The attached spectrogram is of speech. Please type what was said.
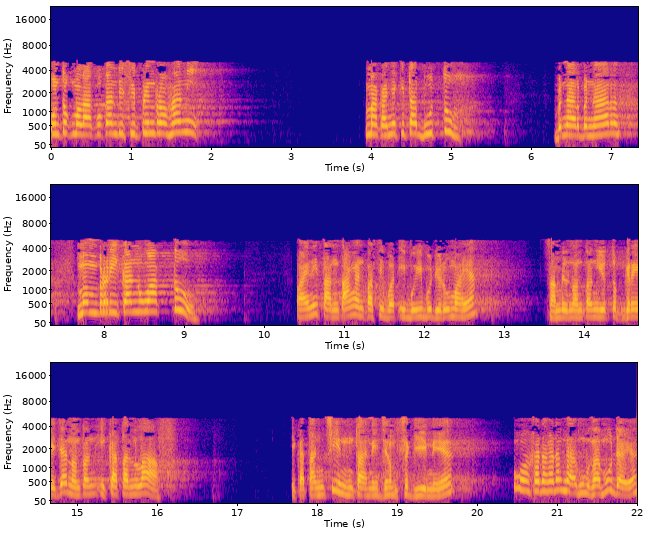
untuk melakukan disiplin rohani. Makanya kita butuh benar-benar memberikan waktu. Wah ini tantangan pasti buat ibu-ibu di rumah ya. Sambil nonton YouTube gereja, nonton Ikatan Love. Ikatan cinta nih jam segini ya. Wah kadang-kadang nggak -kadang mudah ya.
